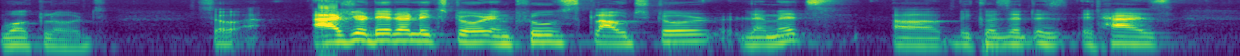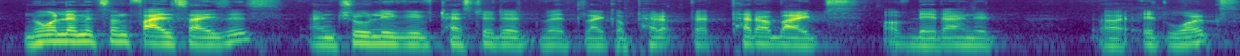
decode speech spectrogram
workloads. So Azure Data Lake Store improves Cloud Store limits uh, because it, is, it has no limits on file sizes, and truly we've tested it with like a petabytes of data, and it, uh, it works.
